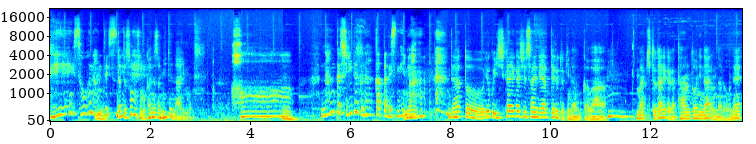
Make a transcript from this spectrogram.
ええそうなんですね、だってそもそも患者さん見てないもん。はあ、なんか知りたくなかったですね今、ね、であとよく医師会が主催でやってる時なんかは、うんまあきっと誰かが担当になるんだろうね。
